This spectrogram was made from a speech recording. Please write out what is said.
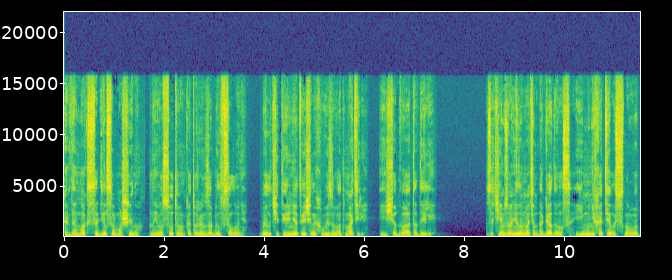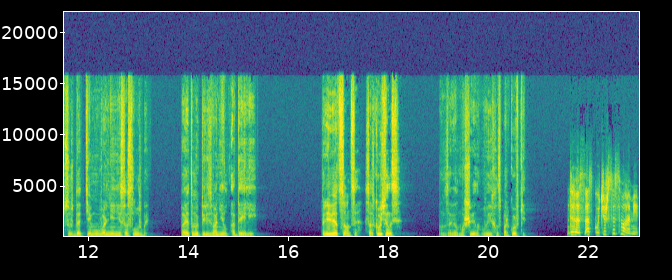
Когда Макс садился в машину, на его сотовом, который он забыл в салоне, было четыре неотвеченных вызова от матери и еще два от Адели. Зачем звонила мать, он догадывался, и ему не хотелось снова обсуждать тему увольнения со службы. Поэтому перезвонил Аделии. «Привет, солнце. Соскучилась?» Он завел машину, выехал с парковки. «Да соскучишься с вами».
